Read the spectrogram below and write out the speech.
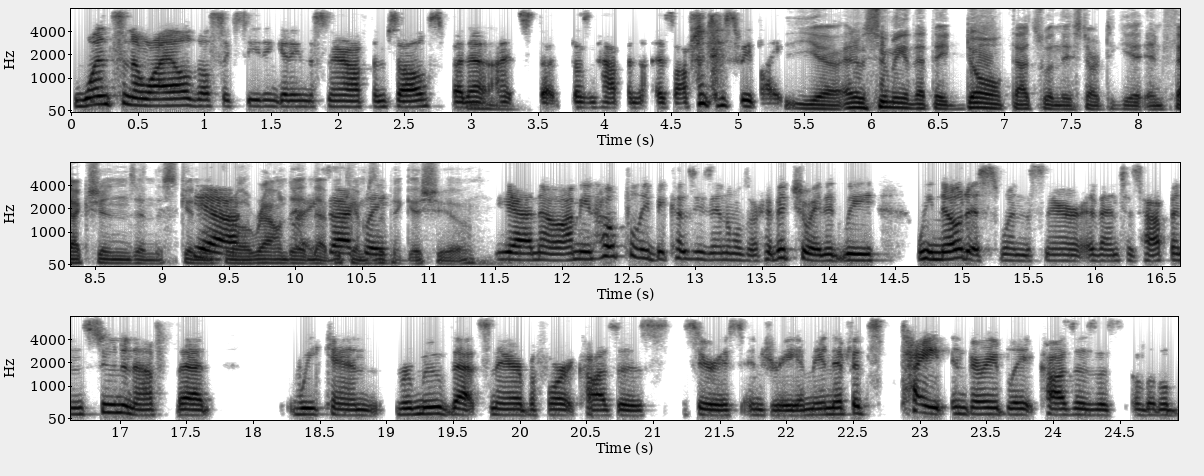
once in a while they'll succeed in getting the snare off themselves, but uh, mm. that doesn't happen as often as we'd like. Yeah, and assuming that they don't, that's when they start to get infections and the skin yeah, will grow around it, and exactly. that becomes a big issue. Yeah, no, I mean, hopefully, because these animals are habituated, we we notice when the snare event has happened soon enough that we can remove that snare before it causes serious injury. I mean, if it's tight, invariably it causes a, a little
